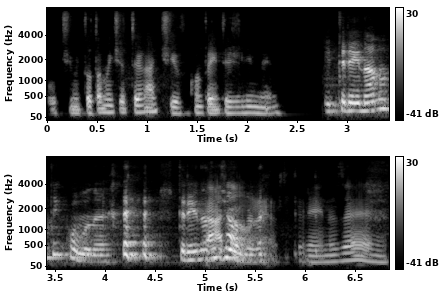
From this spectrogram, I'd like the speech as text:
o time totalmente alternativo contra a Inter de Limeira. E treinar não tem como, né? Treina ah, no jogo, não, né? É, treinos é,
